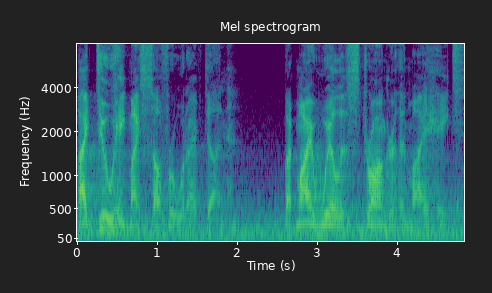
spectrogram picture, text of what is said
I do hate myself for what I've done. But my will is stronger than my hate.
